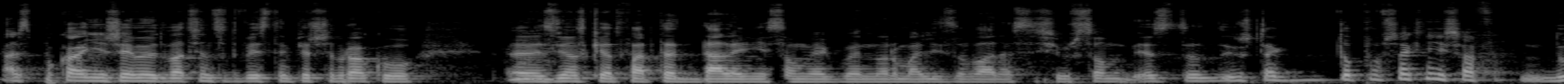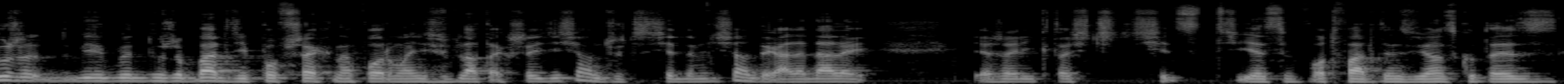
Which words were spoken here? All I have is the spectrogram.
ale spokojnie żyjemy w 2021 roku. E, Związki otwarte dalej nie są jakby normalizowane, w sensie już są, jest to już tak do powszechniejsza, dużo, jakby dużo bardziej powszechna forma niż w latach 60 czy 70, ale dalej, jeżeli ktoś jest- jest w otwartym związku, to jest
